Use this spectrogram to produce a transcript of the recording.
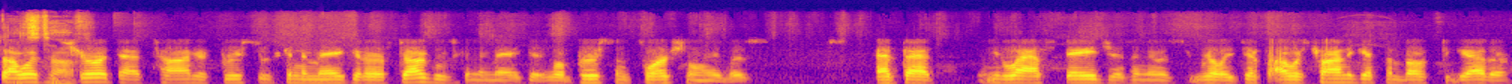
So I wasn't tough. sure at that time if Bruce was going to make it or if Doug was going to make it. Well, Bruce unfortunately was at that last stages, and it was really difficult. I was trying to get them both together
